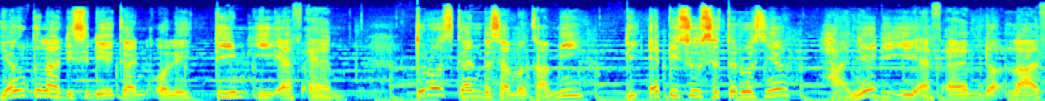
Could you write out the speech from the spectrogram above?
yang telah disediakan oleh tim EFM. Teruskan bersama kami di episod seterusnya hanya di efm.live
